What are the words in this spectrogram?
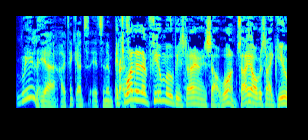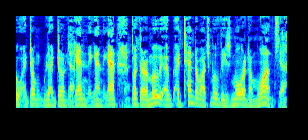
Really? Yeah, I think it's it's an impressive. It's one of the few movies that I only saw once. I always like you. I don't. I don't Yeah. again and again and again. But there are movies. I, I tend to watch movies more than once. Yeah.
